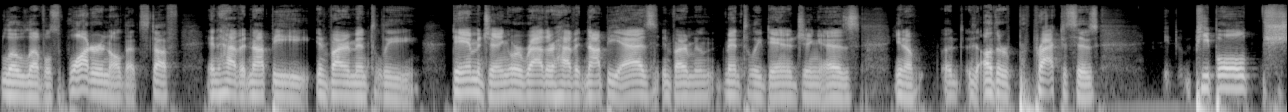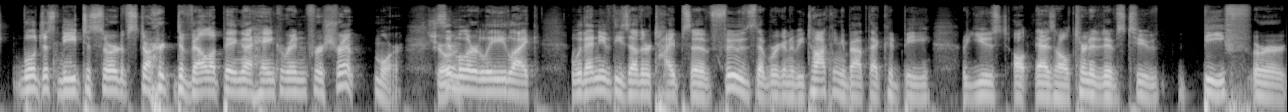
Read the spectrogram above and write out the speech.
low levels of water and all that stuff and have it not be environmentally damaging or rather have it not be as environmentally damaging as you know uh, other practices people sh- will just need to sort of start developing a hankering for shrimp more. Sure. Similarly, like with any of these other types of foods that we're going to be talking about that could be used al- as alternatives to beef or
